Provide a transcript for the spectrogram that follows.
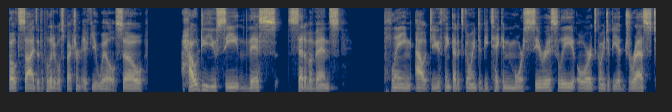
both sides of the political spectrum, if you will. So, how do you see this set of events playing out? Do you think that it's going to be taken more seriously or it's going to be addressed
